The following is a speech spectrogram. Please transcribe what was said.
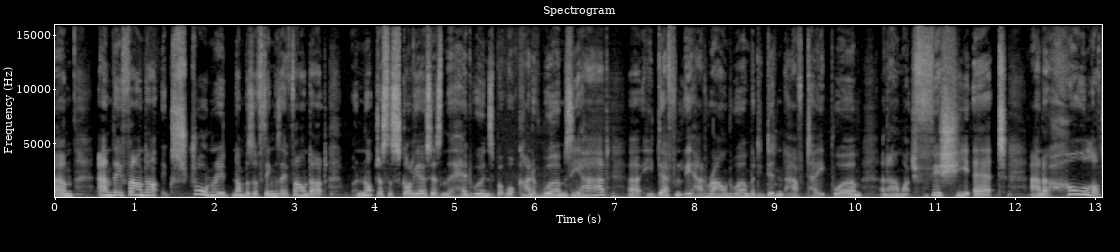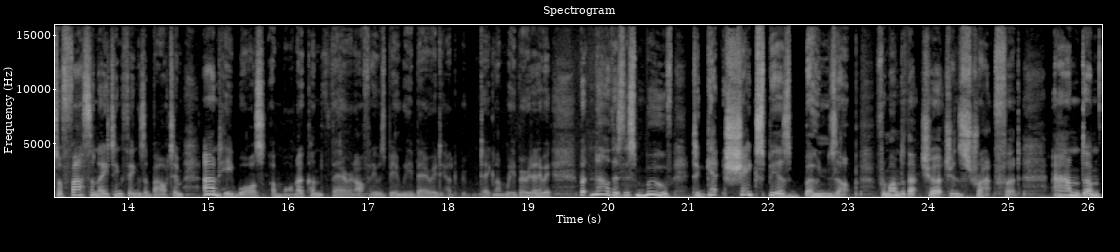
Um, and they found out extraordinary numbers of things. They found out not just the scoliosis and the head wounds, but what kind of worms he had. Uh, he definitely had roundworm, but he didn't have tapeworm, and how much fish he ate, and a whole lot of fascinating things about him. And he was a monarch, and fair enough, and he was being reburied. He had to be taken up, and reburied anyway. But now there's this move to get Shakespeare's bones up from under that church in Stratford, and um,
